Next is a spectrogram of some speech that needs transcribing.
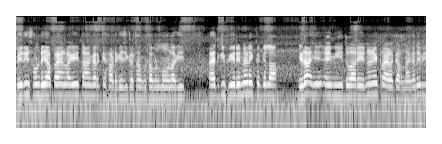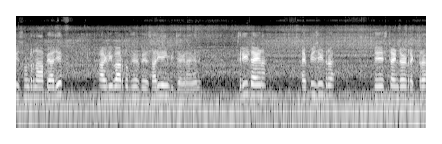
ਬੀਦੀ ਸੁੰਡ ਜਾ ਪੈਣ ਲੱਗੀ ਤਾਂ ਕਰਕੇ ਹਟ ਗਏ ਸੀ, ਗੱਠਾਂ ਗੁੱਠਾਂ ਬਣਵਾਉਣ ਲੱਗੀ ਐਤਕੀ ਫੇਰ ਇਹਨਾਂ ਨੇ ਇੱਕ ਕਿੱਲਾ, ਜਿਹੜਾ ਇਹ ਐਵੇਂ ਦੁਬਾਰੇ ਇਹਨਾਂ ਨੇ ਟਰਾਇਲ ਕਰਨਾ, ਕਹਿੰਦੇ ਵੀ ਸੁੰਡ ਨਾ ਪਿਆ ਜੇ। ਅਗਲੀ ਵਾਰ ਤੋਂ ਫੇਰ ਫੇਰ ਸਾਰੀ ਐਂ ਬੀਜਿਆ ਕਰਾਂਗੇ, ਕਹਿੰਦੇ। 3 ਟਾਈਨ ਹੈਪੀ ਸੀਡਰ ਤੇ ਸਟੈਂਡਰਡ ਟਰੈਕਟਰ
